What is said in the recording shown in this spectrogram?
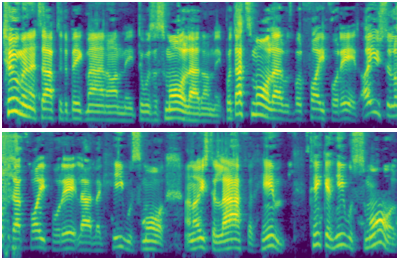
two minutes after the big man on me there was a small lad on me but that small lad was about five foot eight i used to look at that five foot eight lad like he was small and i used to laugh at him thinking he was small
